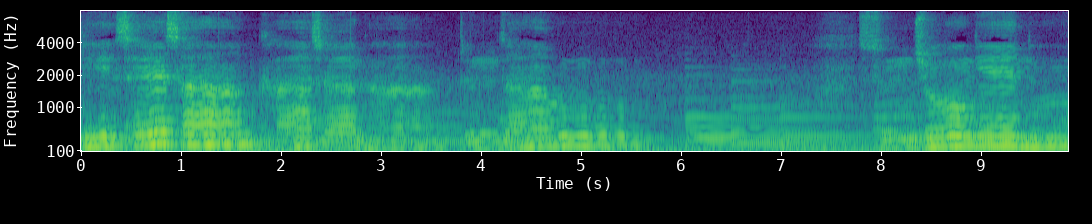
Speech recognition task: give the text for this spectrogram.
이 세상 가장 아름다운 순종의 눈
